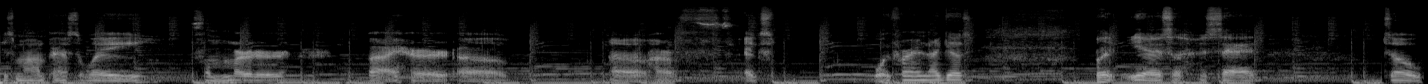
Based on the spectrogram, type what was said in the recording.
His mom passed away from murder by her uh, uh, her ex boyfriend, I guess. But yeah, it's a, it's sad. So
